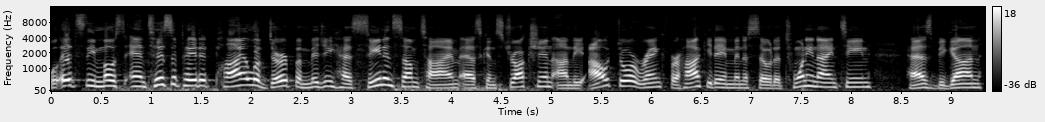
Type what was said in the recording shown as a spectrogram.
Well, it's the most anticipated pile of dirt Bemidji has seen in some time as construction on the outdoor rink for Hockey Day Minnesota 2019 has begun.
